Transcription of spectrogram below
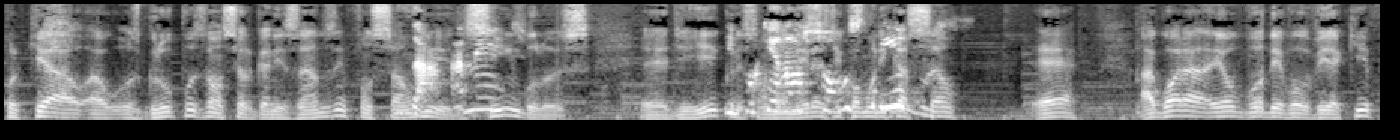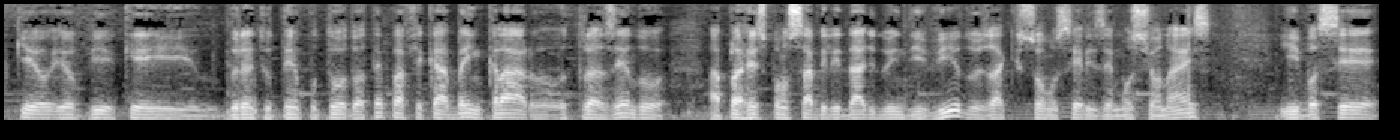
Porque a, a, os grupos vão se organizando em função de, de, símbolos, é, de ícones, são maneiras de comunicação. Tribos. É. Agora eu vou devolver aqui, porque eu, eu vi que durante o tempo todo, até para ficar bem claro, trazendo para a responsabilidade do indivíduo, já que somos seres emocionais, e você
